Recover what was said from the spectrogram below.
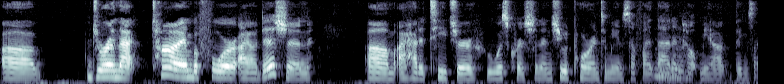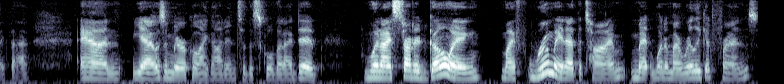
uh, during that time before I auditioned, um, I had a teacher who was Christian, and she would pour into me and stuff like that, and help me out, and things like that. And yeah, it was a miracle I got into the school that I did. When I started going, my roommate at the time met one of my really good friends,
